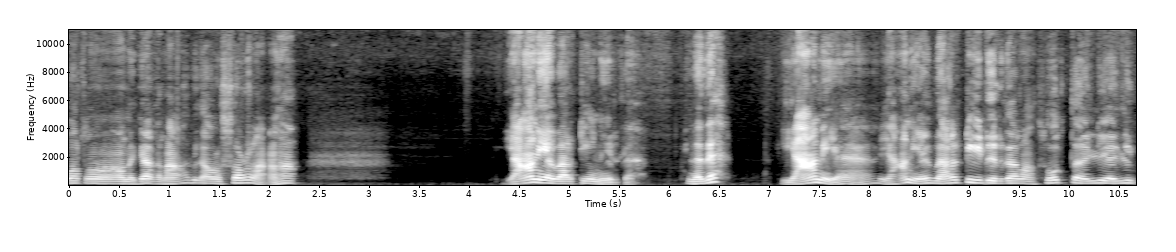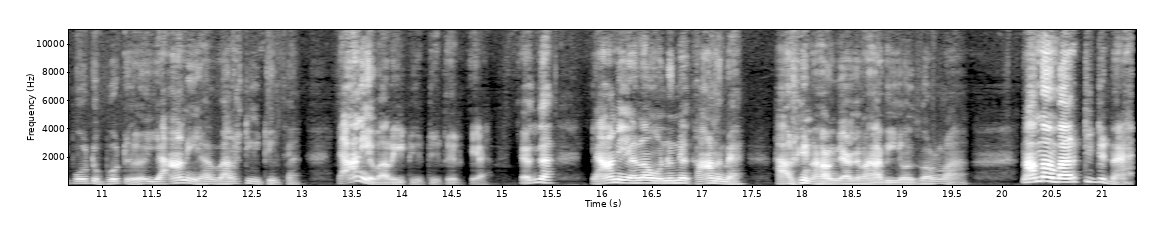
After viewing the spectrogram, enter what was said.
ஒருத்தன் அவனை கேட்குறான் அதுக்கு அவன் சொல்கிறான் யானையை விரட்டின்னு இருக்கேன். என்னது? யானையை யானையை விரட்டிக்கிட்டு இருக்காராம். சொத்தை அள்ளி அள்ளி போட்டு போட்டு யானையை விரட்டிக்கிட்டு இருக்கேன். யானையை விரட்டிக்கிட்டு இருக்கேன் எங்கே? யானையெல்லாம் ஒன்றுமே காணுமே அப்படின்னு அவன் கேட்குறான் அது இவன் சொல்கிறான் நான் தான் விரட்டிட்டுனேன்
